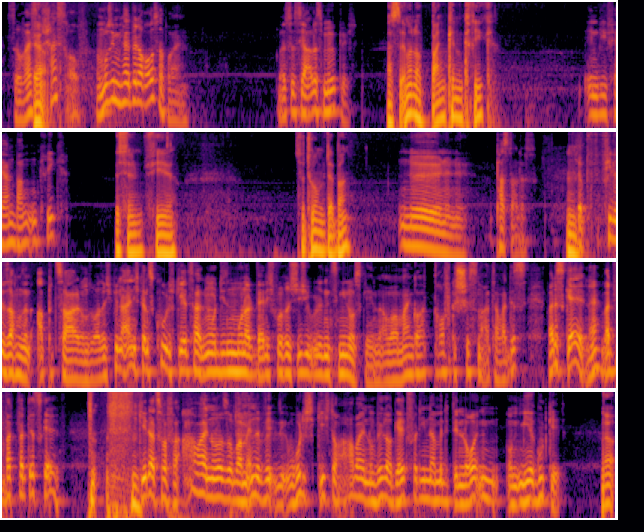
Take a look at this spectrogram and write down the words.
So, weißt Ja. du, scheiß drauf. Dann muss ich mich halt wieder rausarbeiten. Das ist ja alles möglich. Hast du immer noch Bankenkrieg? Inwiefern Bankenkrieg? Bisschen viel zu tun mit der Bank? Nö, nö, nö. Passt alles. Ich habe viele Sachen sind abbezahlt und so. Also ich bin eigentlich ganz cool. Ich gehe jetzt halt nur diesen Monat werde ich wohl richtig übel ins Minus gehen. Aber mein Gott, drauf geschissen, Alter. Was ist, was ist Geld, ne? Was, was, was ist Geld? ich gehe da zwar für arbeiten oder so, aber am Ende will, hol ich, gehe ich doch arbeiten und will doch Geld verdienen, damit es den Leuten und mir gut geht. Ja.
